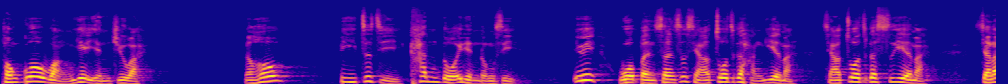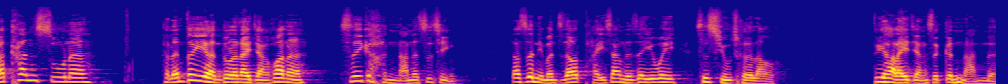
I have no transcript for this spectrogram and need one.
通过网页研究啊，然后逼自己看多一点东西，因为我本身是想要做这个行业嘛，想要做这个事业嘛。想要看书呢，可能对于很多人来讲的话呢，是一个很难的事情。但是你们知道台上的这一位是修车佬，对他来讲是更难的。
